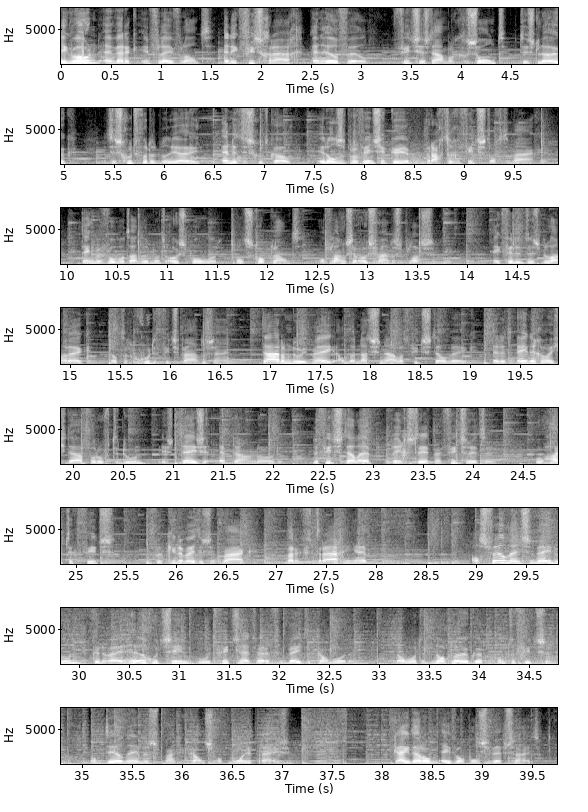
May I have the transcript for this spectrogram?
Ik woon en werk in Flevoland en ik fiets graag en heel veel. Fietsen is namelijk gezond, het is leuk, het is goed voor het milieu en het is goedkoop. In onze provincie kun je prachtige fietstochten maken. Denk bijvoorbeeld aan de Noordoostpolder, rond Schokland of langs de Oostvaardersplassen. Ik vind het dus belangrijk dat er goede fietspaden zijn. Daarom doe ik mee aan de Nationale Fietsstelweek. En het enige wat je daarvoor hoeft te doen is deze app downloaden. De Fietsstel-app registreert mijn fietsritten, hoe hard ik fiets, hoeveel kilometers ik maak, waar ik vertraging heb. Als veel mensen meedoen, kunnen wij heel goed zien hoe het fietsnetwerk verbeterd kan worden. Dan wordt het nog leuker om te fietsen, want deelnemers maken kans op mooie prijzen. Kijk daarom even op onze website.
